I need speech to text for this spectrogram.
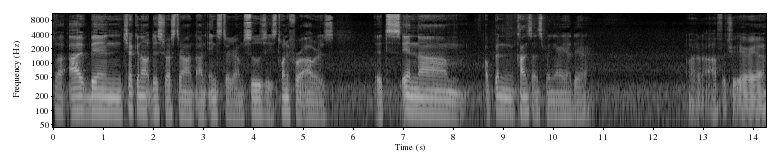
So I've been checking out this restaurant on Instagram, Susie's, 24 hours. It's in um, up in Constant Spring area there, or the Half Way Tree area,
